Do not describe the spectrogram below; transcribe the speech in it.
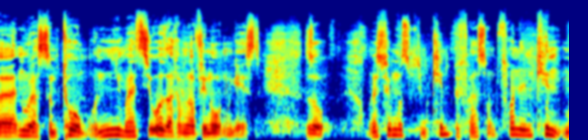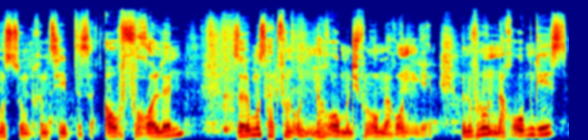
äh, nur das Symptom und niemals die Ursache, wenn du auf die Noten gehst. So. Und deswegen musst du mit dem Kind befassen und von dem Kind musst du im Prinzip das aufrollen. Also du musst halt von unten nach oben und nicht von oben nach unten gehen. Wenn du von unten nach oben gehst,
